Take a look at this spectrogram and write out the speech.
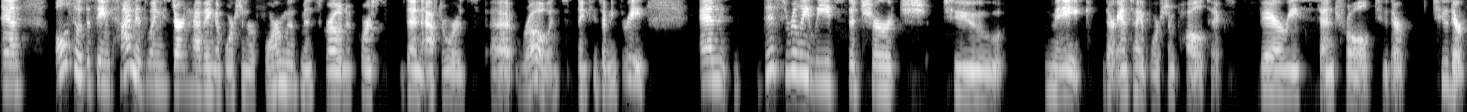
And also at the same time is when you start having abortion reform movements grow, and of course, then afterwards, uh, Roe in 1973, and this really leads the church to make their anti-abortion politics very central to their to their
